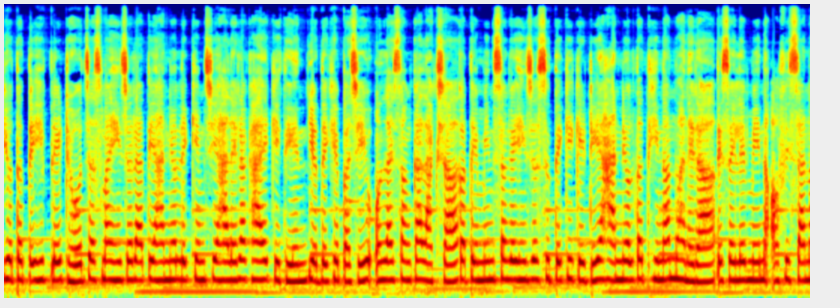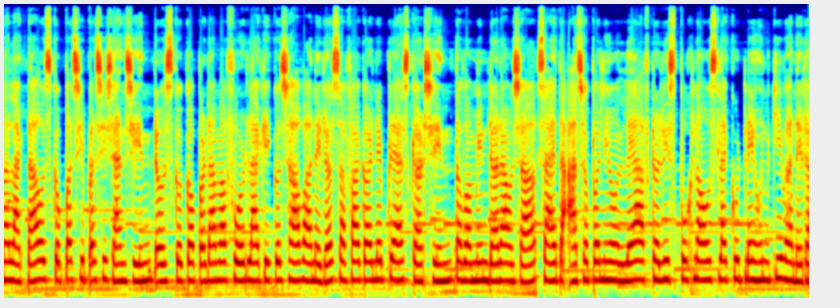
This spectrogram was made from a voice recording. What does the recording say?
यो त त्यही प्लेट हो जसमा हिजो राति हान्युलले किम्ची हालेर खाएकी थिइन्। यो देखेपछि उनलाई शङ्का लाग्छ कतै मिनसँगै हिजो सुतेकी केटी हान्युल त थिएनन् भनेर। त्यसैले मिन अफिस जान लाग्दा उसको पछि पछि जान्छन् र उसको कपडामा फोहोर लागेको छ भनेर सफा गर्ने प्रयास गर्छिन्। तब मिन डराउँछ सायद आज पनि उनले आफ्नो रिस पोख्न उसलाई कुट्ने हुन् कि? भनेर।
